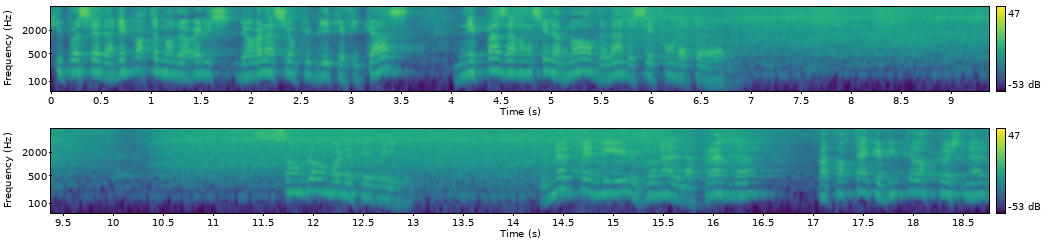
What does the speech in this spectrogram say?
qui possède un département de relations publiques efficace, n'ait pas annoncé la mort de l'un de ses fondateurs. Sanglant mois de février. Le 9 février, le journal La Pravda rapporta que Victor Korchnov,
